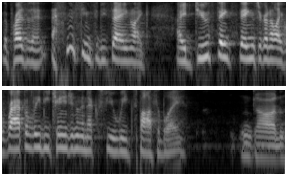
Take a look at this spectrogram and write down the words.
the president seems to be saying like i do think things are going to like rapidly be changing in the next few weeks possibly God,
